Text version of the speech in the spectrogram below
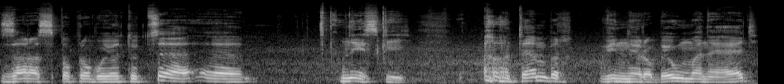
Зараз спробую тут. Це е, низький тембр. Він не робив у мене геть.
